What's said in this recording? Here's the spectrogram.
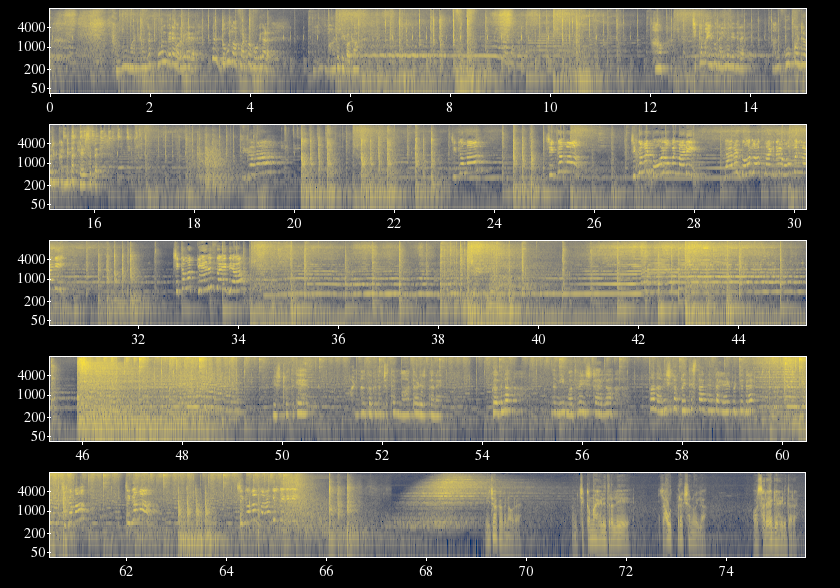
ಫೋನ್ ಮಾಡೋಣ ಅಂದರೆ ಫೋನ್ ಬೇರೆ ಹೊರಗಡೆ ಇದೆ. ಇವಳು ಡೋರ್ ಲಾಕ್ ಮಾಡ್ಕೊಂಡು ಹೋಗಿದ್ದಾಳೆ. ಏನು ಮಾಡೋದು ಇವಾಗ? ಹಾ, ಚಿಕ್ಕಮ್ಮ ಹೇಗೂ ಲೈನಲ್ಲಿದ್ದಾರೆ ನಾನು ಕೂಕೊಂಡ್ರೆ ಅವ್ರಿಗೆ ಖಂಡಿತ ಕೇಳಿಸುತ್ತೆ. ಡೋರ್ ಲಾಕ್ ಮಾಡಿದರೆ ಓಪನ್ ಮಾಡಿ. ಚಿಕ್ಕಮ್ಮ ಕೇಳಿಸ್ತಾ ಇದೆಯಾ? ಇಷ್ಟೊತ್ತಿಗೆ ಅಣ್ಣ ಗಗನ ಜೊತೆ ಮಾತಾಡಿರ್ತಾನೆ. ಗಗನ ನನಗೆ ಈ ಮದುವೆ ಇಷ್ಟ ಇಲ್ಲ. ನಾನು ಅನೀಶ್ನ ಪ್ರೀತಿಸ್ತಾ ಇದ್ದೆ ಅಂತ ಹೇಳ್ಬಿಟ್ಟಿದ್ರೆ? ಚಿಕ್ಕಮ್ಮ! ಚಿಕ್ಕಮ್ಮ! ಚಿಕ್ಕಮ್ಮ ನಿಜ ನಮ್ಮ ಚಿಕ್ಕಮ್ಮ ಹೇಳಿದ್ರಲ್ಲಿ ಯಾವ ಉತ್ಪ್ರೇಕ್ಷನೂ ಇಲ್ಲ. ಅವ್ರು ಸರಿಯಾಗಿ ಹೇಳಿದ್ದಾರೆ.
